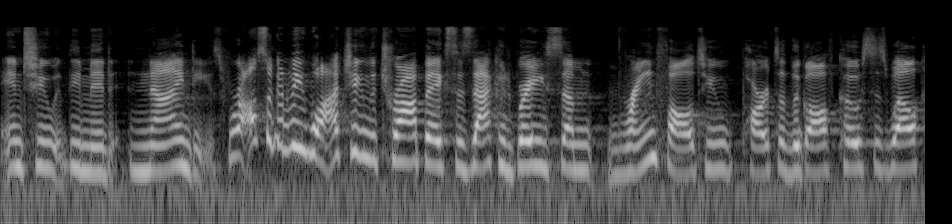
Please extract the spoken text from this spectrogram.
into the mid 90s. We're also going to be watching the tropics as that could bring some rainfall to parts of the Gulf Coast as well,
